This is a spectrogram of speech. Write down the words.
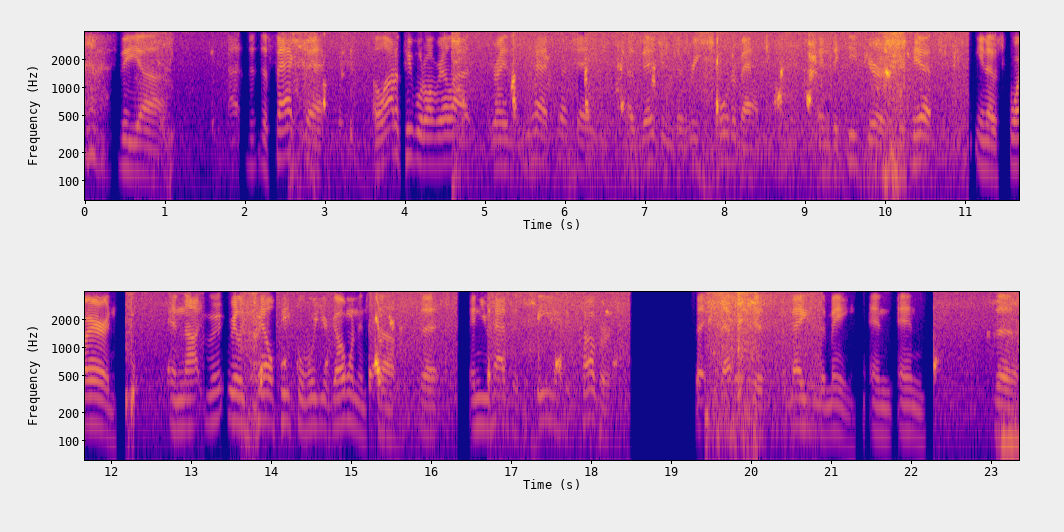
the uh, uh, the, the fact that a lot of people don't realize, Ray, that you had such a, a vision to reach quarterback and to keep your hips, you know, square and and not re- really tell people where you're going and stuff. That and you had the speed to cover. That that was just amazing to me, and and the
